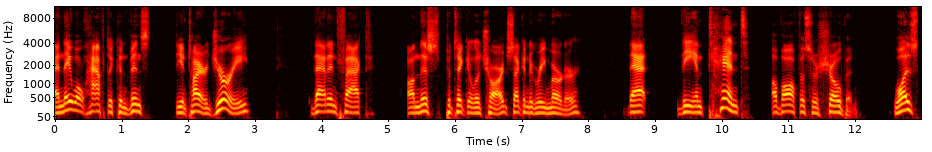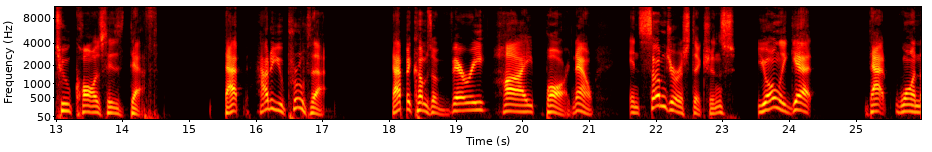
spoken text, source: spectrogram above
And they will have to convince the entire jury that, in fact, on this particular charge, second degree murder, that the intent of Officer Chauvin was to cause his death. That how do you prove that? That becomes a very high bar. Now, in some jurisdictions, you only get that one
